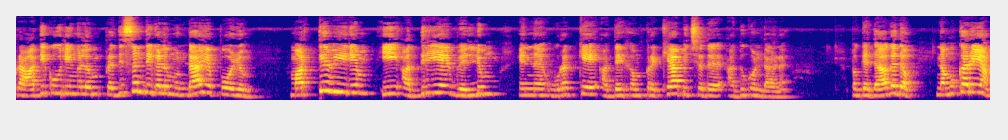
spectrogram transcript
പ്രാതികൂല്യങ്ങളും പ്രതിസന്ധികളും ഉണ്ടായപ്പോഴും മർത്യവീര്യം ഈ അദ്രിയെ വെല്ലും എന്ന് ഉറക്കെ അദ്ദേഹം പ്രഖ്യാപിച്ചത് അതുകൊണ്ടാണ്. അപ്പൊ ഗതാഗതം നമുക്കറിയാം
